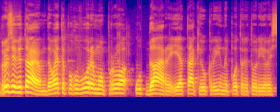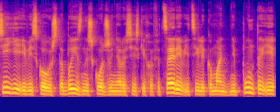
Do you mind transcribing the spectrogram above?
Друзі, вітаю! Давайте поговоримо про удари і атаки України по території Росії, і військові штаби, і знешкодження російських офіцерів, і цілі командні пункти. І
